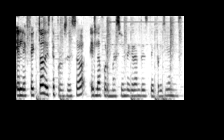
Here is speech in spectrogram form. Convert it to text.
el efecto de este proceso es la formación de grandes depresiones.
